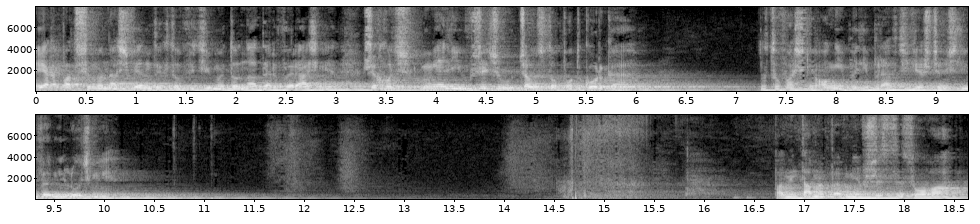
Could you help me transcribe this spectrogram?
Jak patrzymy na świętych, to widzimy to nader wyraźnie, że choć mieli w życiu często pod górkę, no to właśnie oni byli prawdziwie szczęśliwymi ludźmi. Pamiętamy pewnie wszyscy słowa,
